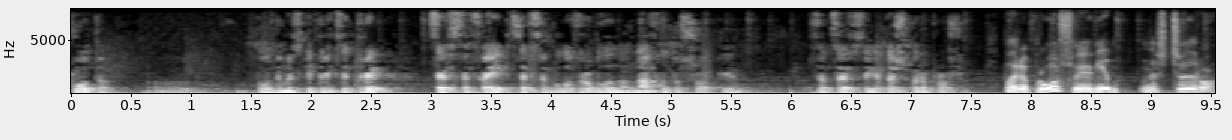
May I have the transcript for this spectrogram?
фото Володимирське 33, це все фейк, це все було зроблено на фотошопі. За це все я теж перепрошую. Перепрошує він нещиро,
